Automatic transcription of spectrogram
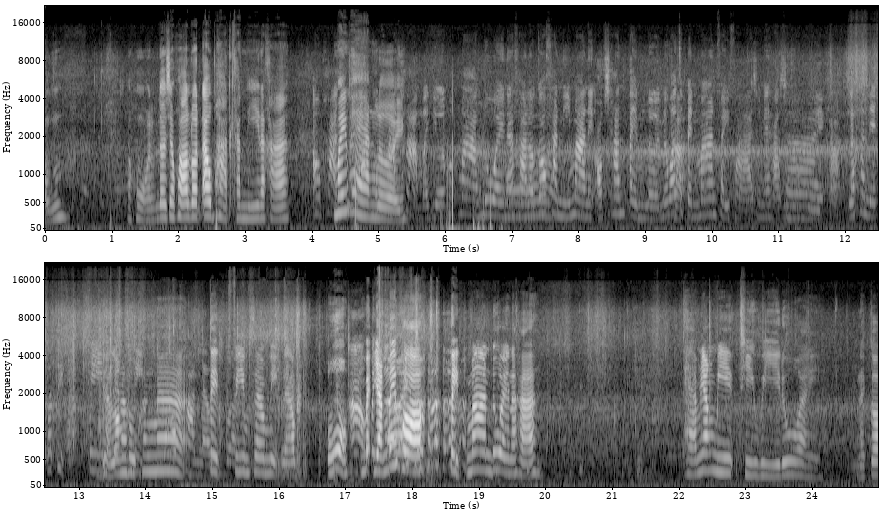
งค์โอ้โหโดยเฉพาะรถเอาผาดคันนี้นะคะเอาผ่านไม่แพงเลย ถามมาเยอะมากๆ ด้วยนะคะ แล้วก็คันนี้มาในออปชั่นเต็มเลย ไม่ว่าค่ะจะเป็นม่านไฟฟ้าใช่ไหมคะคุณชมพูค่ะ แล้วคันนี้ก็ติดฟิล์มเดี๋ยวลองดูข้างหน้ารอบคันแล้วติดวยฟิล์มเซรามิกแล้ว โอ้อ้าวไม่ไปยังไม่เลยพอติดม่านด้วยนะคะ แถมยังมีทีวีด้วย แล้วก็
